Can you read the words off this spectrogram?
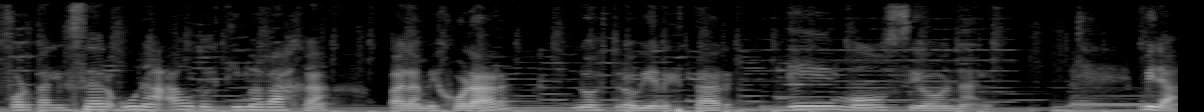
fortalecer una autoestima baja para mejorar nuestro bienestar emocional. Mira,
